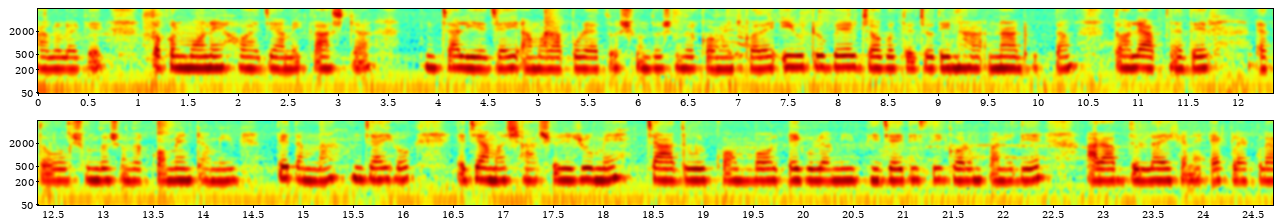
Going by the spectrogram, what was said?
ভালো লাগে। তখন মনে হয় যে আমি কাজটা চালিয়ে যাই। আমার আপুরা এত সুন্দর সুন্দর কমেন্ট করে। ইউটিউবের জগতে যদি না না ঢুকতাম, তাহলে আপনাদের এত সুন্দর সুন্দর কমেন্ট আমি পেতাম না। যাই হোক, এই যে আমার শাশুড়ির রুমে চাদর, কম্বল, এগুলো আমি ভিজাই দিছি গরম পানি দিয়ে। আর আবদুল্লাহ এখানে একলা একলা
